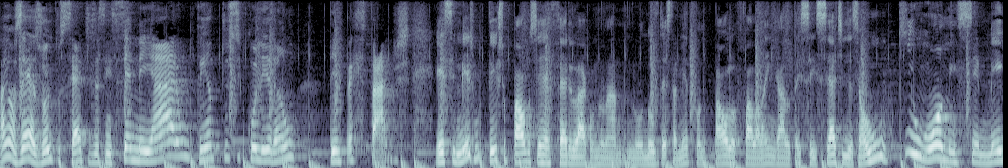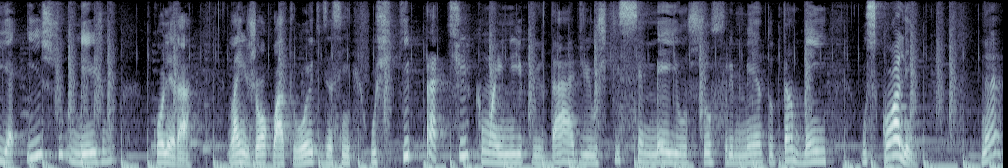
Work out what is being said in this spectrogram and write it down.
Lá em Oséias 8:7 diz assim: "Semearam ventos e colherão tempestades". Esse mesmo texto Paulo se refere lá no Novo Testamento, quando Paulo fala lá em Gálatas 6:7, diz assim: "O que o homem semeia, isso mesmo colherá". Lá em Jó 4,8 diz assim: Os que praticam a iniquidade, os que semeiam sofrimento, também os colhem. Né?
